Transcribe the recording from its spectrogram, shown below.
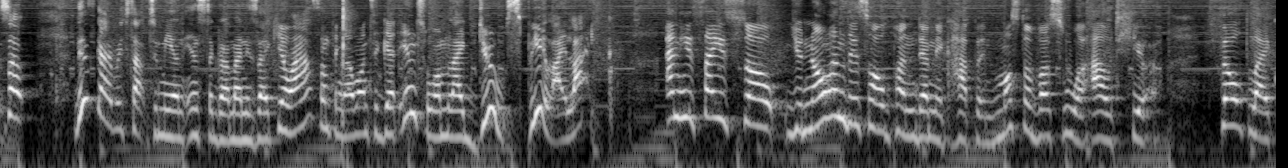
So this guy reached out to me on Instagram and he's like, yo, I have something I want to get into. I'm like, dude, spill, I like. And he says, so, you know, when this whole pandemic happened, most of us who are out here felt like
